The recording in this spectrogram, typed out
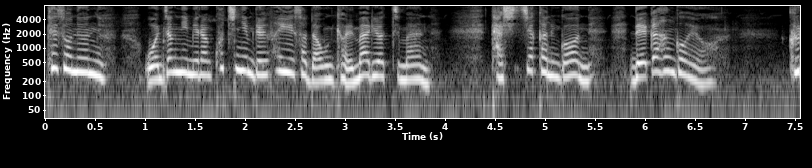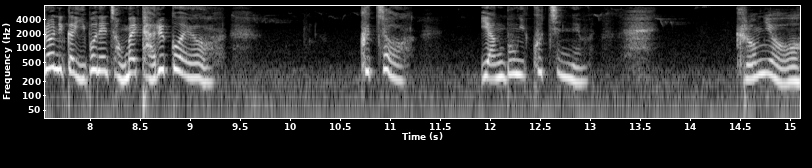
퇴소는 원장님이랑 코치님들 회의에서 나온 결말이었지만 다시 시작하는 건 내가 한 거예요. 그러니까 이번엔 정말 다를 거예요. 그쵸? 양봉이 코치님. 그럼요.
